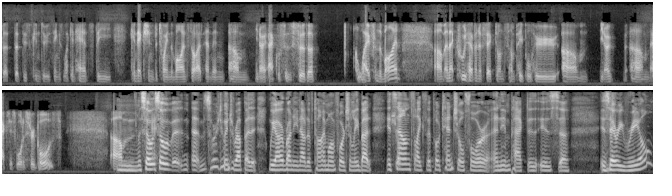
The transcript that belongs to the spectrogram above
That that this can do things like enhance the connection between the mine site and then um, you know aquifers further away from the mine, um, and that could have an effect on some people who um, you know um, access water through bores. Um, Mm, so, so uh, uh, sorry to interrupt, but we are running out of time, unfortunately. But it sounds like the potential for an impact is is, uh, is very real,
